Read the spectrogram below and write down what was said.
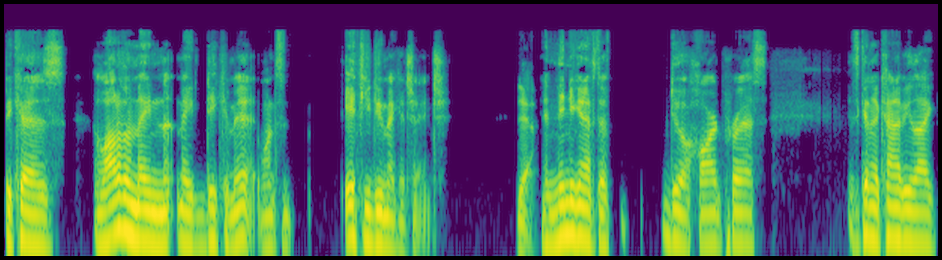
Because a lot of them may may decommit once if you do make a change. Yeah, and then you're gonna have to do a hard press. It's gonna kind of be like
